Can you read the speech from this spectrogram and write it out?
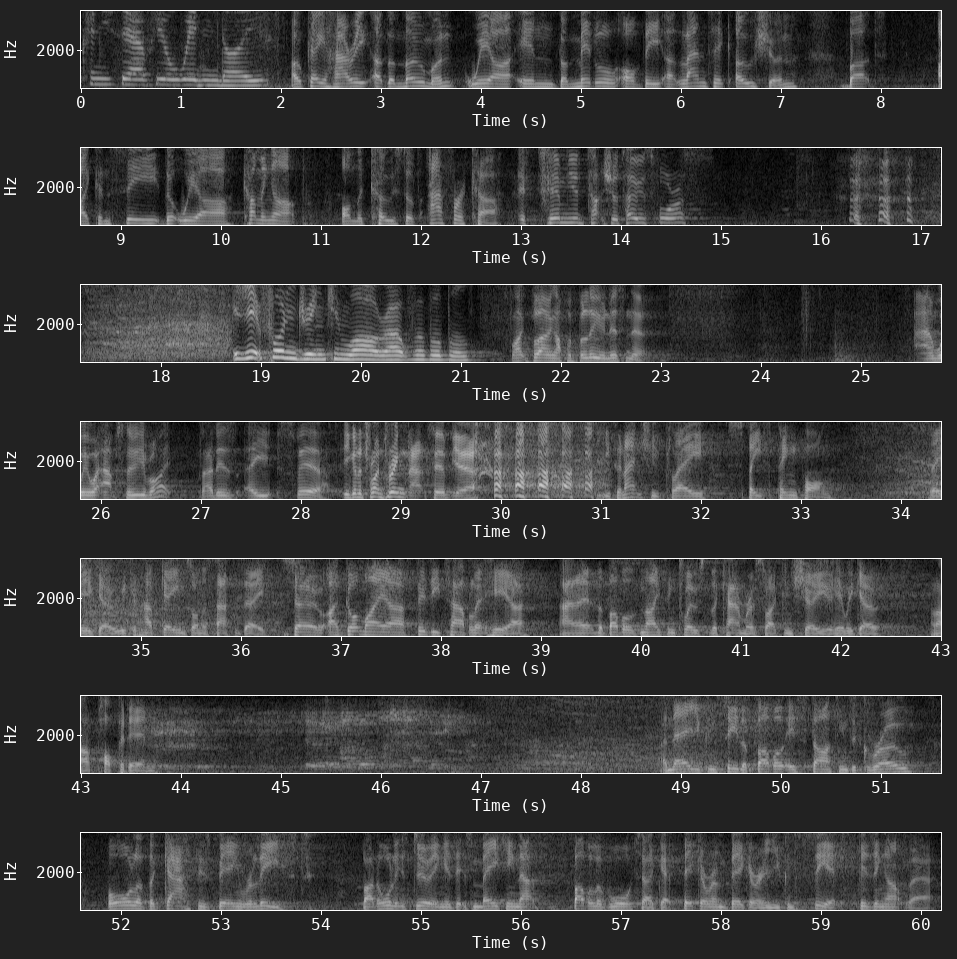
What can you see out of your windows? Okay, Harry, at the moment we are in the middle of the Atlantic Ocean, but I can see that we are coming up on the coast of Africa. If Tim, you'd touch your toes for us. Is it fun drinking water out of a bubble? It's like blowing up a balloon, isn't it? And we were absolutely right. That is a sphere. You're going to try and drink that, Tim? Yeah. You can actually play space ping pong. There you go. We can have games on a Saturday. So I've got my uh, fizzy tablet here, and uh, the bubble's nice and close to the camera, so I can show you. Here we go, and I'll pop it in. And there you can see the bubble is starting to grow. All of the gas is being released, but all it's doing is it's making that bubble of water get bigger and bigger, and you can see it fizzing up there.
